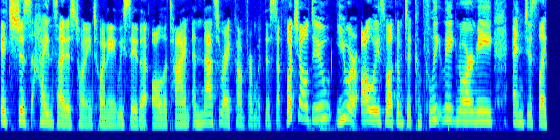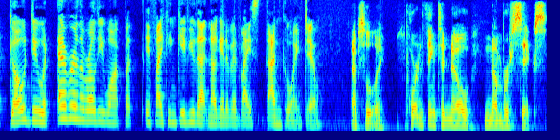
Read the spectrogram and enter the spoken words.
it's just hindsight is 2020. We say that all the time. And that's where I come from with this stuff. What y'all do, you are always welcome to completely ignore me and just like go do whatever in the world you want. But if I can give you that nugget of advice, I'm going to. Absolutely. Important thing to know number six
